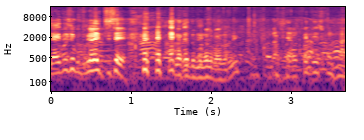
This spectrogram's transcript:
జగదీష్ గుర్తుగా ఇచ్చేసే సెల్ఫీ తీసుకుంటున్నా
